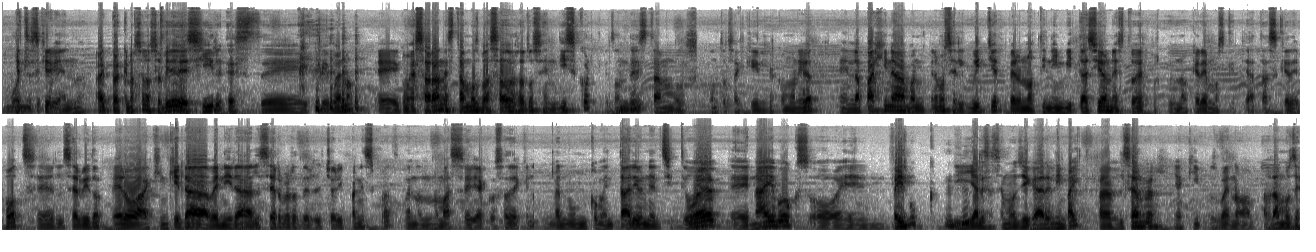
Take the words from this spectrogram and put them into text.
¿Qué bonito. está escribiendo? Ay, pero que no se nos olvide decir este, que, bueno, eh, como ya sabrán, estamos basados nosotros en Discord, que es donde Ujú. estamos juntos aquí en la comunidad. En la página, bueno, tenemos el widget, pero no tiene invitación. Esto es porque no queremos que te atasque de bots el servidor. Pero a quien quiera venir al server del Choripan Squad, bueno, nomás sería cosa de que nos pongan un comentario en el sitio web, en iBox o en Facebook, y Ujú. ya les hacemos llegar el invite para el server. Y aquí, pues bueno, hablamos de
